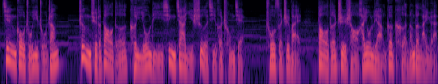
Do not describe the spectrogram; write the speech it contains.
建构主义主张，正确的道德可以由理性加以设计和重建。除此之外，道德至少还有两个可能的来源。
